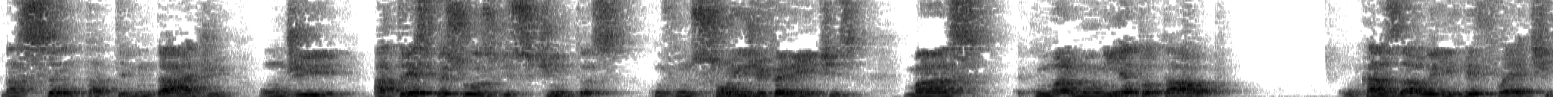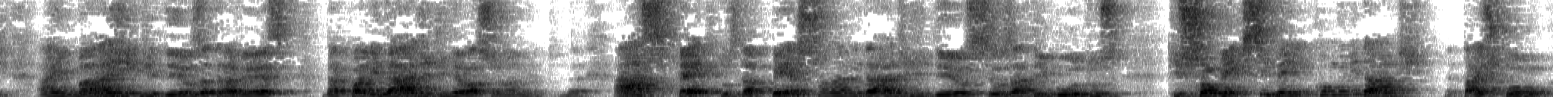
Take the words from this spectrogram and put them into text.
na Santa Trindade, onde há três pessoas distintas, com funções diferentes, mas com harmonia total, o casal ele reflete a imagem de Deus através da qualidade de relacionamento. Né? Há aspectos da personalidade de Deus, seus atributos, que somente se vê em comunidade, né? tais como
